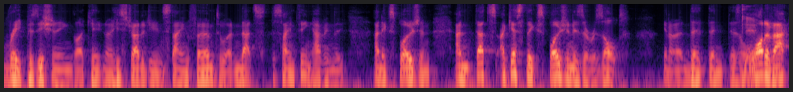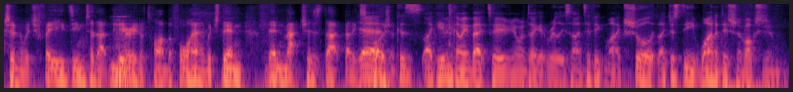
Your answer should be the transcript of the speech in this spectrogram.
repositioning, like you know, his strategy and staying firm to it, and that's the same thing, having the an explosion, and that's, I guess, the explosion is a result. You know, the, then there's a Yeah. lot of action which feeds into that hmm. period of time beforehand, which then then matches that that explosion. because like even coming back to if you want to take it really scientific, Mike. Sure, like just the one addition of oxygen,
